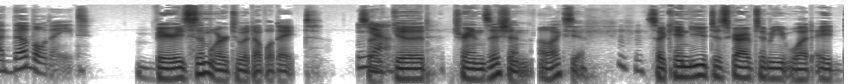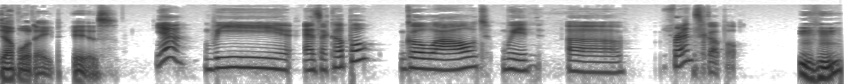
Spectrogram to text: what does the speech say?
a double date. Very similar to a double date. So yeah. good transition, Alexia. so can you describe to me what a double date is? Yeah, we as a couple go out with a friends couple. Mm-hmm.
